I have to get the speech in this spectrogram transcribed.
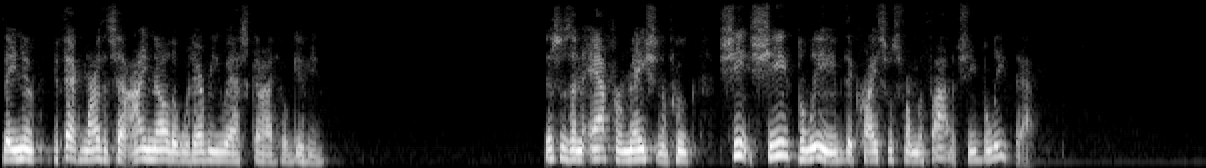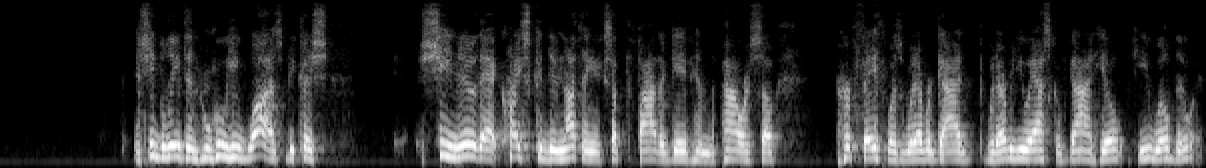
They knew. In fact, Martha said, I know that whatever you ask God, He'll give you. This was an affirmation of who she she believed that Christ was from the Father. She believed that. And she believed in who he was because she knew that Christ could do nothing except the Father gave him the power. So her faith was whatever God, whatever you ask of God, he'll he will do it.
